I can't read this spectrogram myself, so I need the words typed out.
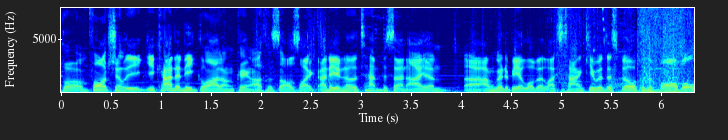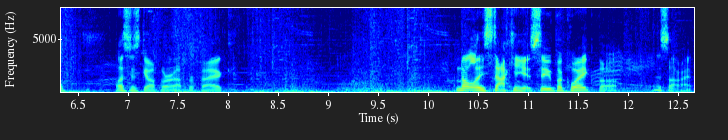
but unfortunately, you kind of need Glad on King Arthur, so I was like, I need another 10% iron. Uh, I'm going to be a little bit less tanky with this build because of Bauble. Let's just go for a Prophetic. Not really stacking it super quick, but it's alright.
